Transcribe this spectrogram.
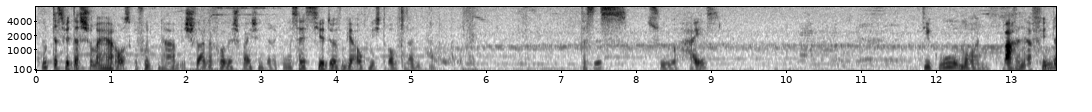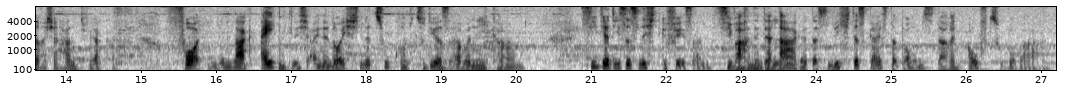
Gut, dass wir das schon mal herausgefunden haben. Ich schlage vor, wir speichern direkt. Das heißt, hier dürfen wir auch nicht drauf landen. Das ist zu heiß. Die Gumon waren erfinderische Handwerker. Vor ihnen lag eigentlich eine leuchtende Zukunft, zu der es aber nie kam. Sieh dir dieses Lichtgefäß an. Sie waren in der Lage, das Licht des Geisterbaums darin aufzubewahren.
